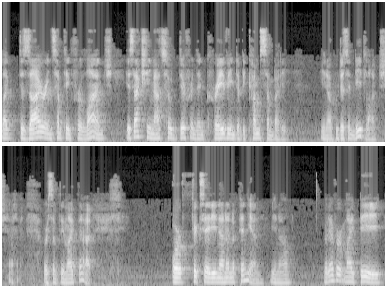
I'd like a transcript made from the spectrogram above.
like desiring something for lunch is actually not so different than craving to become somebody, you know, who doesn't need lunch or something like that. Or fixating on an opinion, you know, whatever it might be,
